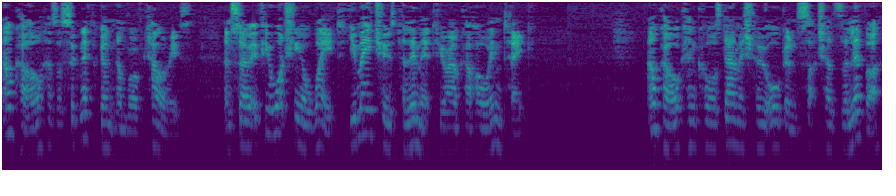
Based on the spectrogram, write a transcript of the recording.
Alcohol has a significant number of calories, and so if you're watching your weight, you may choose to limit your alcohol intake. Alcohol can cause damage to organs such as the liver,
